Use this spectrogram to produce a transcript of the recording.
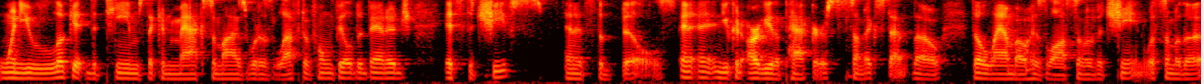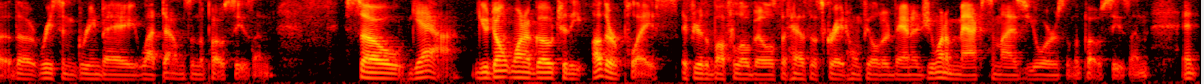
When you look at the teams that can maximize what is left of home field advantage, it's the Chiefs and it's the Bills, and and you could argue the Packers to some extent, though. Though Lambeau has lost some of its sheen with some of the the recent Green Bay letdowns in the postseason. So yeah, you don't want to go to the other place if you're the Buffalo Bills that has this great home field advantage. You want to maximize yours in the postseason, and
